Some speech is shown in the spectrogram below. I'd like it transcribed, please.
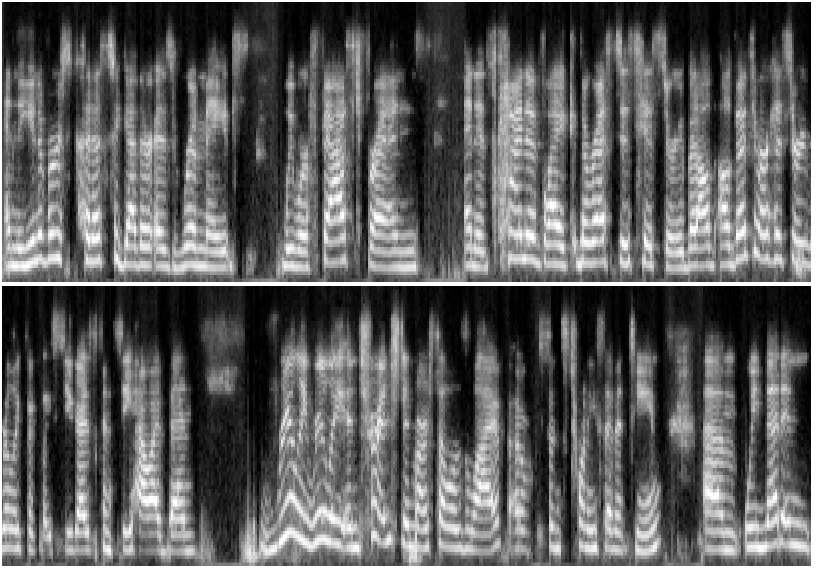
And the universe put us together as roommates. We were fast friends and it's kind of like the rest is history. But I'll I'll go through our history really quickly so you guys can see how I've been really really entrenched in Marcella's life since 2017. Um, we met in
